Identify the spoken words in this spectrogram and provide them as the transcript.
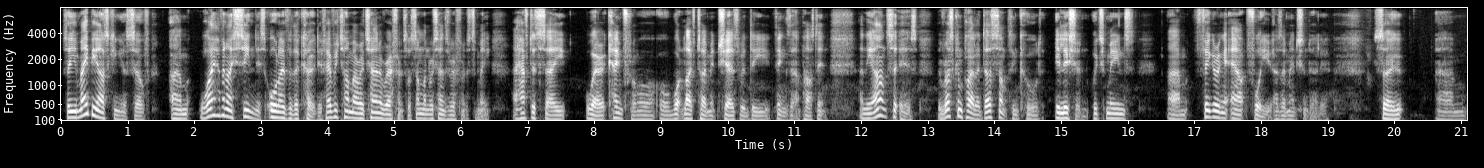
so you may be asking yourself, um, why haven't I seen this all over the code? If every time I return a reference or someone returns a reference to me, I have to say where it came from or, or what lifetime it shares with the things that are passed in? And the answer is the Rust compiler does something called elision, which means um, figuring it out for you, as I mentioned earlier. So, um,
